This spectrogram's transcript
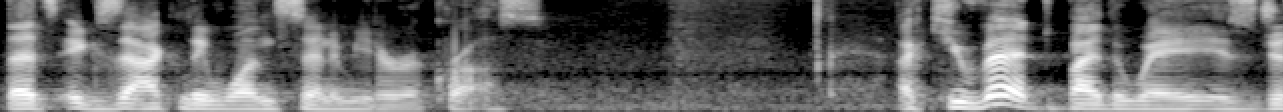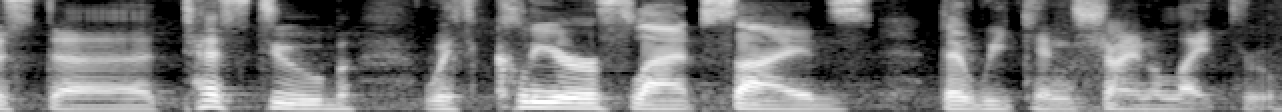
that's exactly one centimeter across. A cuvette, by the way, is just a test tube with clear, flat sides that we can shine a light through.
